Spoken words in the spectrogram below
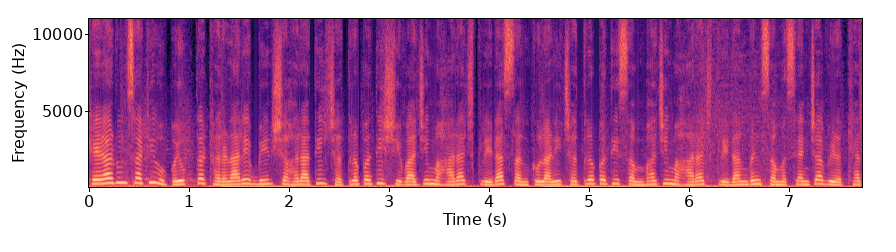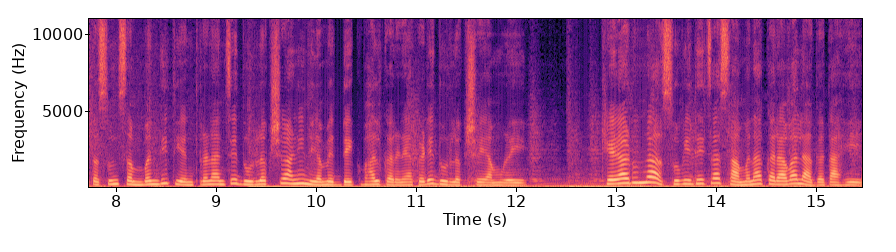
खेळाडूंसाठी उपयुक्त ठरणारे बीड शहरातील छत्रपती शिवाजी महाराज क्रीडा संकुल आणि छत्रपती संभाजी महाराज क्रीडांगण समस्यांच्या विळख्यात असून संबंधित यंत्रणांचे दुर्लक्ष आणि नियमित देखभाल करण्याकडे दुर्लक्ष यामुळे. खेळाडूंना असुविधेचा सामना करावा लागत आहे.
